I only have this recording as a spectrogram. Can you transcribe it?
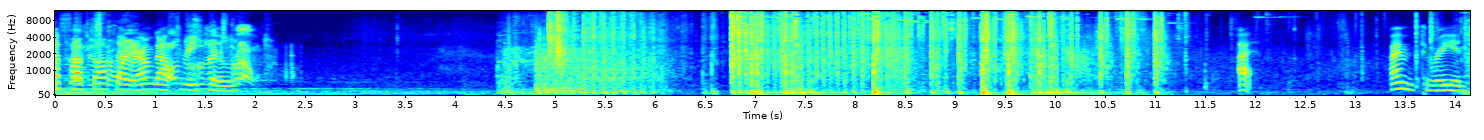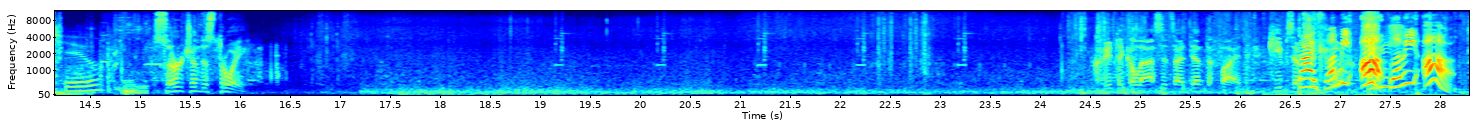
I popped is off the that way. round, got On to three the next kills. round. I'm three and two. Search and destroy. Critical assets identified. Keep them Guys, secure. let me up. Let me up.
